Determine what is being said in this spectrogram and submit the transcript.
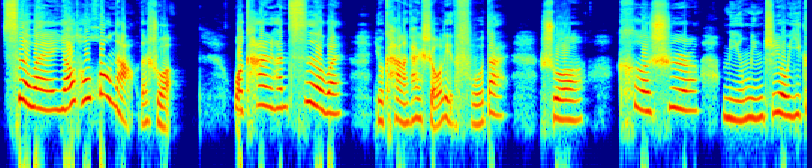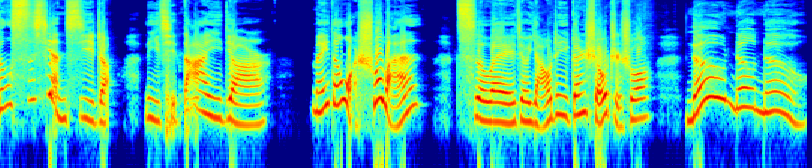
刺猬摇头晃脑地说：“我看了看刺猬，又看了看手里的福袋，说：‘可是明明只有一根丝线系着，力气大一点儿。’没等我说完，刺猬就摇着一根手指说：‘No, no, no。’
